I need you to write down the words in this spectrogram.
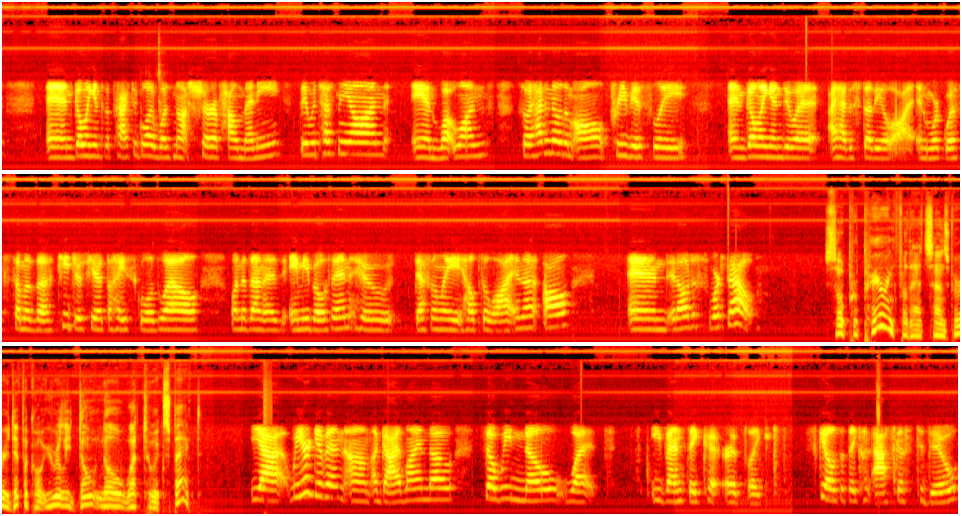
and going into the practical, I was not sure of how many they would test me on and what ones. So I had to know them all previously. And going into it, I had to study a lot and work with some of the teachers here at the high school as well. One of them is Amy Bothan, who definitely helped a lot in that all. And it all just worked out. So preparing for that sounds very difficult. You really don't know what to expect. Yeah, we are given um, a guideline though so we know what events they could, or like skills that they could ask us to do,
